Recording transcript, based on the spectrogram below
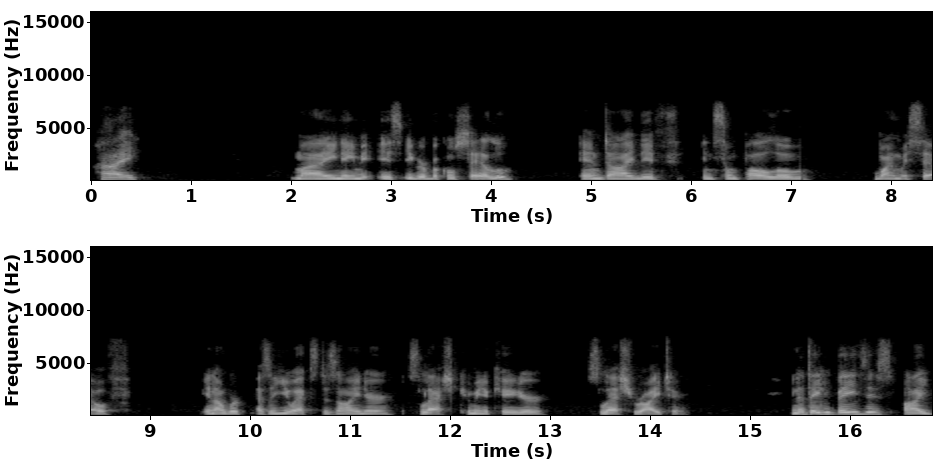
Hi, my name is Igor Baconcello, and I live in São Paulo by myself. And I work as a UX designer slash communicator slash writer. In a daily basis, I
